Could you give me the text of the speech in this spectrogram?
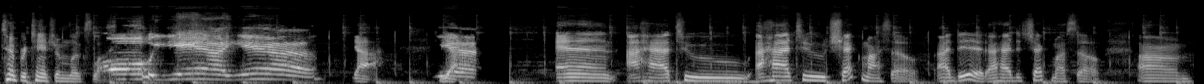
temper tantrum looks like. Oh yeah, yeah. Yeah. Yeah. and I had to I had to check myself. I did. I had to check myself. Um,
